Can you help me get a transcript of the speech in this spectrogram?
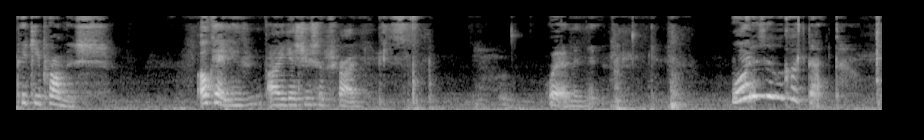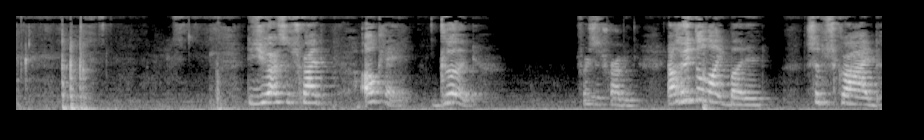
Pinky promise. Okay, you, I guess you subscribe. Wait a minute. Why does it look like that? Did you guys subscribe? Okay, good. For subscribing. Now hit the like button, subscribe,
